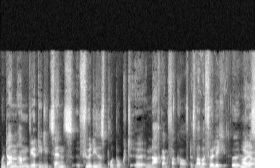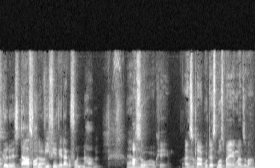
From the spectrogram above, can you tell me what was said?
und dann haben wir die Lizenz für dieses Produkt äh, im Nachgang verkauft. Das war aber völlig äh, ah, losgelöst ja, davon, wie viel wir da gefunden haben. Ach so, okay. Alles genau. klar, gut, das muss man irgendwann so machen.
